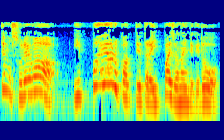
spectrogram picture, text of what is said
でもそれはいっぱいあるかって言ったらいっぱいじゃないんだけど、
